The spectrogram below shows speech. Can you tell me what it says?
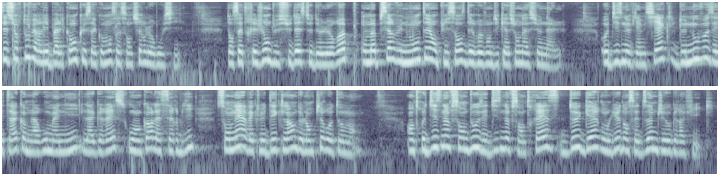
C'est surtout vers les Balkans que ça commence à sentir le roussi. Dans cette région du sud-est de l'Europe, on observe une montée en puissance des revendications nationales. Au XIXe siècle, de nouveaux États comme la Roumanie, la Grèce ou encore la Serbie sont nés avec le déclin de l'Empire ottoman. Entre 1912 et 1913, deux guerres ont lieu dans cette zone géographique.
